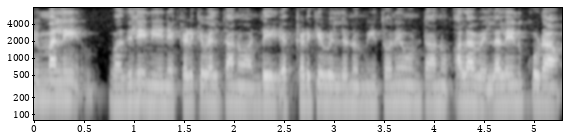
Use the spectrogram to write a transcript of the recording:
మిమ్మల్ని వదిలి నేను ఎక్కడికి వెళ్తాను అండి? ఎక్కడికి వెళ్ళను? మీతోనే ఉంటాను. అలా వెళ్ళలేను కూడా.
